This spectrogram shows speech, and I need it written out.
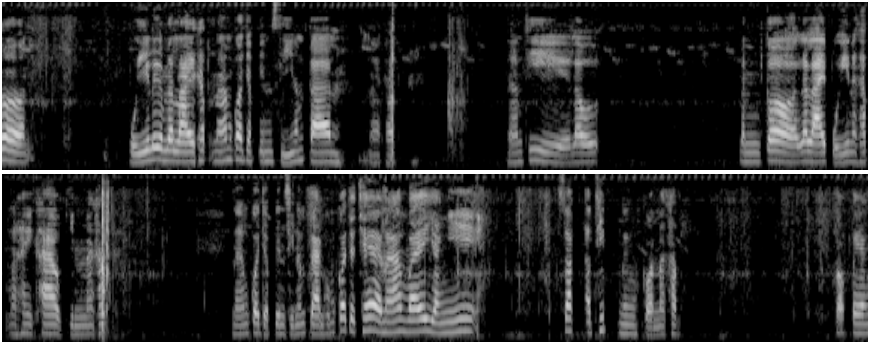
ก็ปุ๋ยเริ่มละลายครับ น้ำก็จะเป็นสีน้ำตาลนะครับ น้ำที่เรา มันก็ละลายปุ๋ยนะครับ มาให้ข้าวกินนะครับ น้ำก็จะเป็นสีน้ำตาล ผมก็จะแช่น้ำไว้อย่างนี้สักอาทิตย์หนึ่งก่อนนะครับ ก็แปลง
